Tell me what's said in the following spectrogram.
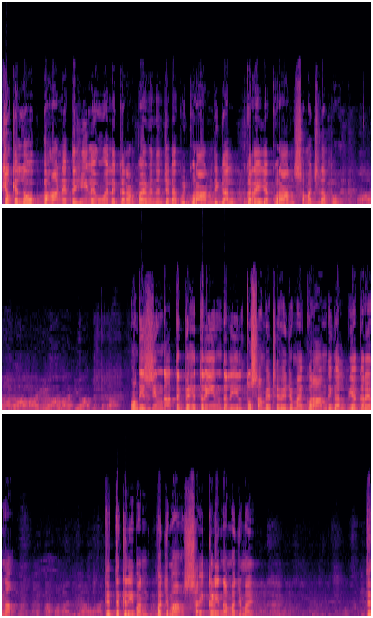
کیونکہ لوگ بہانے تے ہیلے ہوئے لے کرن پائے ویندن جڑا کوئی قرآن دی گل کرے یا قرآن سمجھنا پوے ان دی زندہ تے بہترین دلیل تساں بیٹھے ہوئے، جو میں قرآن دی گل پیا کرے نا، تے تقریباً مجمع سیکڑی دا مجمع ہے تے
